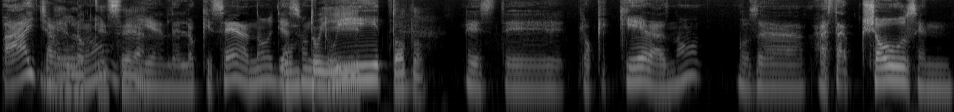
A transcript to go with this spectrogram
Ay, chavo. De lo ¿no? que sea. Y de lo que sea, ¿no? Ya es un un tweet, tweet, todo. este. Lo que quieras, ¿no? O sea, hasta shows en.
